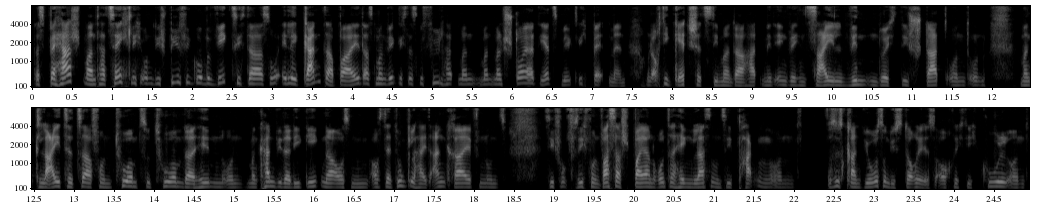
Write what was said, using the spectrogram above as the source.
das beherrscht man tatsächlich und die Spielfigur bewegt sich da so elegant dabei, dass man wirklich das Gefühl hat, man, man, man steuert jetzt wirklich Batman. Und auch die Gadgets, die man da hat, mit irgendwelchen Seilwinden durch die Stadt und, und man gleitet da von Turm zu Turm dahin und man kann wieder die Gegner aus, dem, aus der Dunkelheit angreifen und sie sich von Wasserspeiern runterhängen lassen und sie packen und das ist grandios und die Story ist auch richtig cool und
